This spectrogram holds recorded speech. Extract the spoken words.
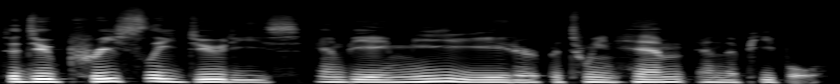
to do priestly duties and be a mediator between him and the people.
